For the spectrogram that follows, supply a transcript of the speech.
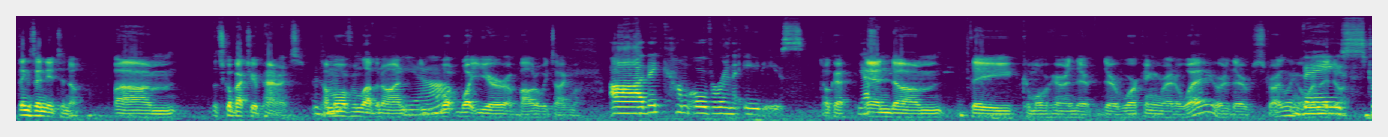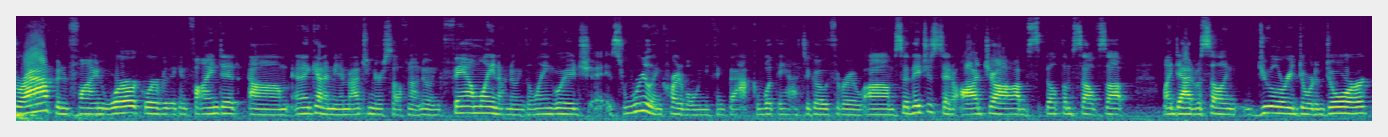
things I need to know. Um, let's go back to your parents. Come over from Lebanon. Mm-hmm. Yeah. What what year about are we talking about? Uh, they come over in the 80s. Okay. Yep. And um, they come over here and they're they're working right away, or they're struggling, or they They strap and find work wherever they can find it. Um, and again, I mean, imagine yourself not knowing family, not knowing the language. It's really incredible when you think back of what they had to go through. Um, so they just did odd jobs, built themselves up. My dad was selling jewelry door to door.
